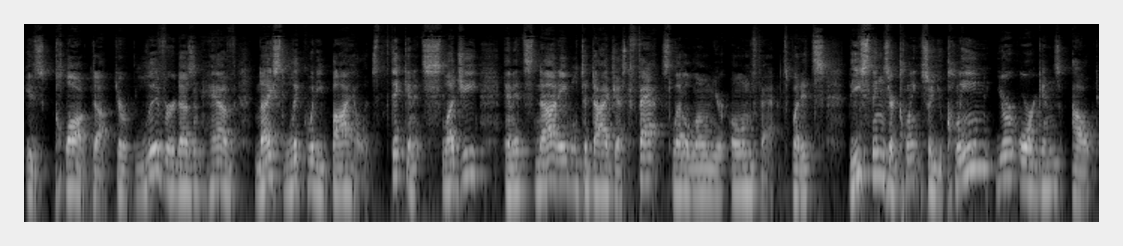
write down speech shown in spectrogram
is clogged up. Your liver doesn't have nice liquidy bile. It's thick and it's sludgy and it's not able to digest fats, let alone your own fats. But it's, these things are clean. So you clean your organs out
